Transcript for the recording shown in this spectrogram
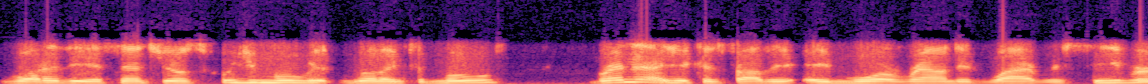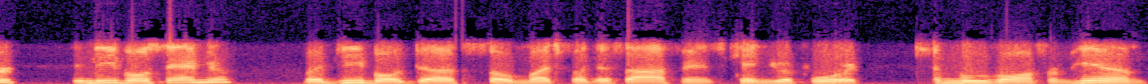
what are the essentials, who you move it, willing to move. Brandon Aiyuk is probably a more rounded wide receiver than Deebo Samuel, but Deebo does so much for this offense. Can you afford to move on from him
